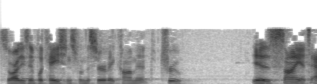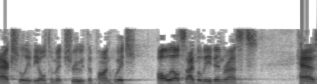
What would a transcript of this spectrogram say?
So, are these implications from the survey comment true? Is science actually the ultimate truth upon which all else I believe in rests? Has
